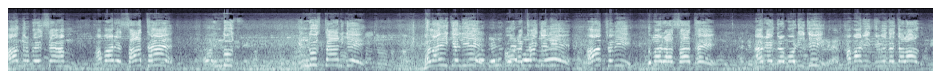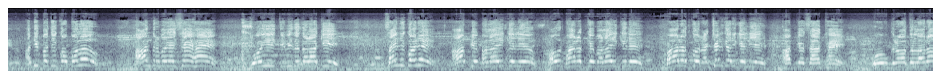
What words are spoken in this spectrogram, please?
आंध्र प्रदेश से हम हमारे साथ हैं हिंदू हिंदुस्तान के भलाई के लिए और रक्षा के लिए आप सभी तुम्हारा साथ है नरेंद्र मोदी जी हमारी त्रिविध तलाक अधिपति को बोलो आंध्र प्रदेश से है जो ही त्रिविध तलाक की सैनिकों ने आपके भलाई के लिए और भारत के भलाई के लिए भारत को रक्षण करने के लिए आपके साथ है ఓ ఉగ్రవాదులారా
